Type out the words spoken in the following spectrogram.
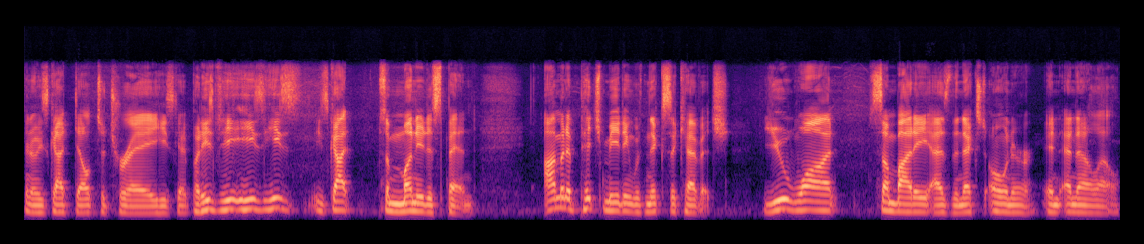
You know, he's got Delta Trey, He's got, but he's he's he's he's got some money to spend. I'm in a pitch meeting with Nick Sakiewicz. You want somebody as the next owner in NLL?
